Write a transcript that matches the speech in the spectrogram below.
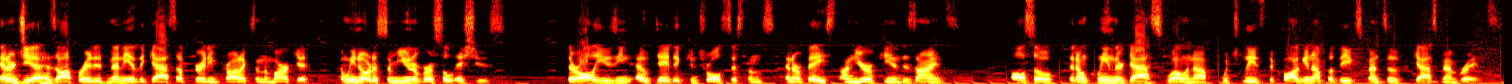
Anaergia has operated many of the gas upgrading products on the market, and we noticed some universal issues. They're all using outdated control systems and are based on European designs. Also, they don't clean their gas well enough, which leads to clogging up of the expensive gas membranes.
